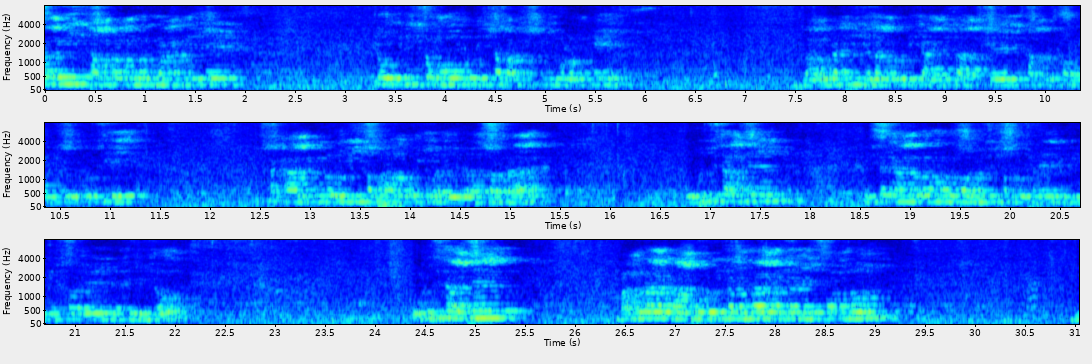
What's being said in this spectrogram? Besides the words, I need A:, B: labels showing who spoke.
A: ইসলামী ছাত্র আন্দোলন বাংলাদেশের চৌত্রিশতম প্রতিষ্ঠা বার্ষিকী উপলক্ষে লালগাড়ি জেলা কর্তৃক আয়োজিত আজকের ছাত্র সমাবেশে উপস্থিত শাখা বিপ্লবী সভাপতি ওয়ালিউল্লাহ সরকার উপস্থিত আছেন ইসলামী আন্দোলন ও সহযোগী সংগঠনের বিভিন্ন স্তরের নেতৃবৃন্দ। উপস্থিত আছেন বাংলার রাষ্ট্রপতি জনতা, বিজয় স্পন্দন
